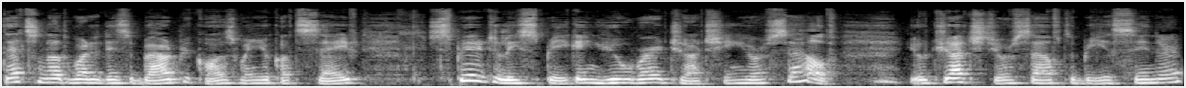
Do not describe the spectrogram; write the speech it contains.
That's not what it is about because when you got saved, spiritually speaking, you were judging yourself. You judged yourself to be a sinner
